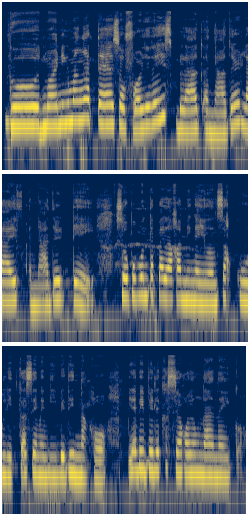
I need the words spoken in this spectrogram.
Good morning mga te! So for today's vlog, another life, another day. So pupunta pala kami ngayon sa kulit kasi may bibilhin ako. Pinabibili kasi ako ng nanay ko.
